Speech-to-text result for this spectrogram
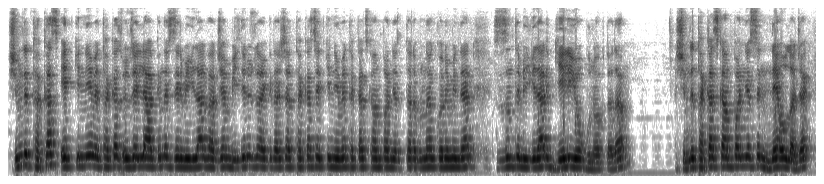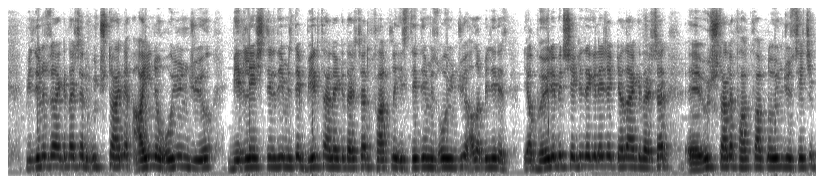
Şimdi takas etkinliği ve takas özelliği hakkında sizlere bilgiler vereceğim. Bildiğiniz üzere arkadaşlar takas etkinliği ve takas kampanyası tarafından Konami'den sızıntı bilgiler geliyor bu noktada. Şimdi takas kampanyası ne olacak? Bildiğiniz üzere arkadaşlar 3 tane aynı oyuncuyu birleştirdiğimizde bir tane arkadaşlar farklı istediğimiz oyuncuyu alabiliriz. Ya böyle bir şekilde gelecek ya da arkadaşlar 3 tane farklı farklı oyuncuyu seçip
